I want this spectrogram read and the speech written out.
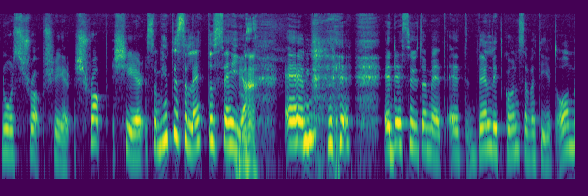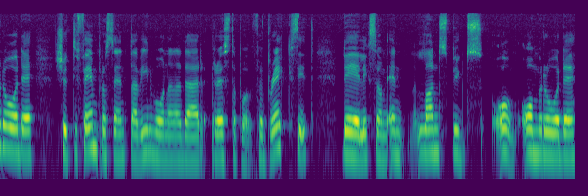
North Shropshire, Shropshire som inte är så lätt att säga, är dessutom ett, ett väldigt konservativt område. 75 procent av invånarna där röstar på, för Brexit. Det är liksom en landsbygdsområde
